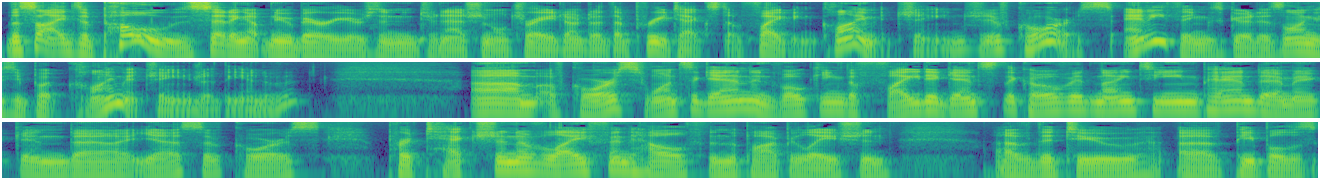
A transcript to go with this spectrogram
The sides oppose setting up new barriers in international trade under the pretext of fighting climate change. Of course, anything's good as long as you put climate change at the end of it. Um, of course, once again, invoking the fight against the COVID 19 pandemic, and uh, yes, of course, protection of life and health in the population of the two uh, peoples,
